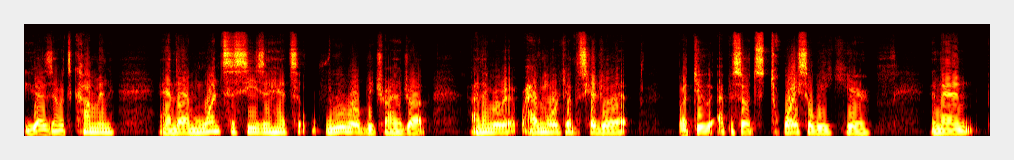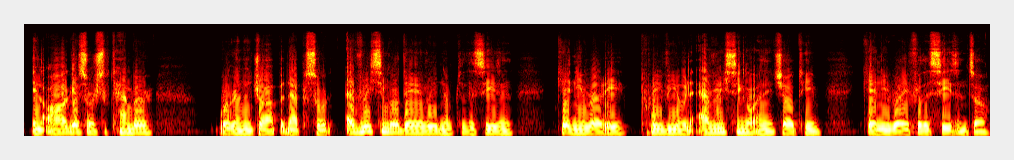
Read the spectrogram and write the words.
you guys know it's coming. And then once the season hits, we will be trying to drop. I think we haven't worked out the schedule yet, but do episodes twice a week here. And then in August or September, we're going to drop an episode every single day leading up to the season, getting you ready, previewing every single NHL team, getting you ready for the season. So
